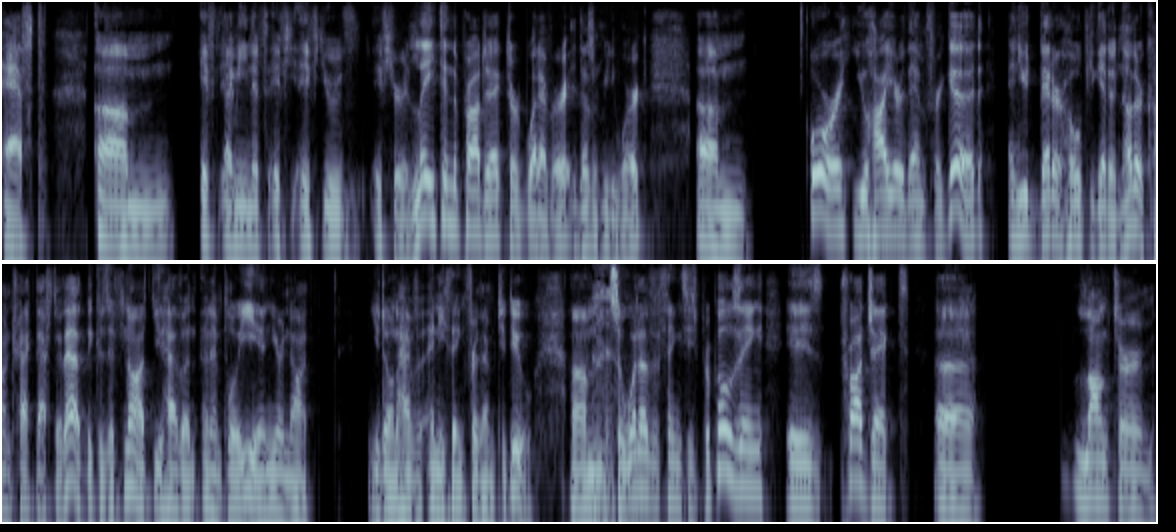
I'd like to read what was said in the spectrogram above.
effed. Um if i mean if if if you if you're late in the project or whatever it doesn't really work um or you hire them for good and you'd better hope you get another contract after that because if not you have an, an employee and you're not you don't have anything for them to do um, so one of the things he's proposing is project uh, long-term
